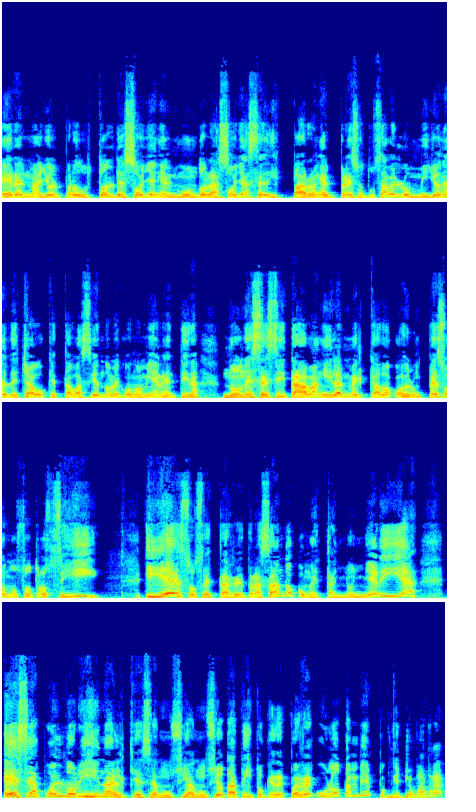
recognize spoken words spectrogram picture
era el mayor productor de soya en el mundo. La soya se disparó en el precio. Tú sabes los millones de chavos que estaba haciendo la economía argentina. No necesitaban ir al mercado a coger un peso. Nosotros sí. Y eso se está retrasando con esta ñoñería. Ese acuerdo original que se anunció, anunció Tatito, que después reculó también porque echó para atrás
